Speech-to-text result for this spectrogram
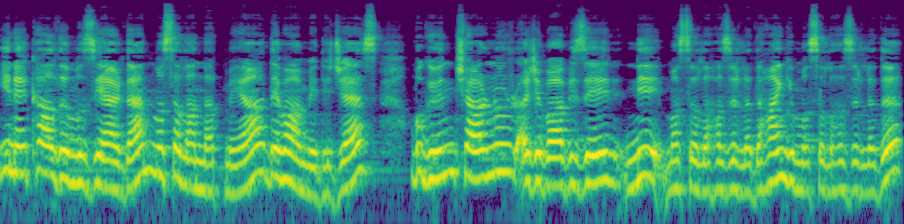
Yine kaldığımız yerden masal anlatmaya devam edeceğiz. Bugün Çağrınur acaba bize ne masalı hazırladı, hangi masalı hazırladı?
